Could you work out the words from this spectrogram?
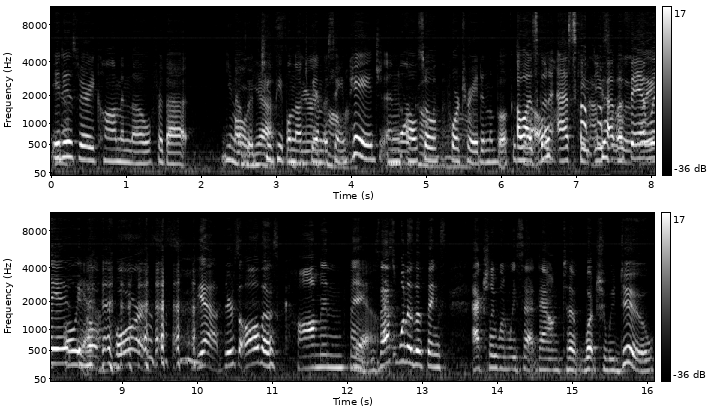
It is yeah. very common, though, for that, you know, Oh, the two people not to be on the same page, and More also portrayed not. in the book as oh well. i was going to ask you do you have a family Oh, yeah. Of course. yeah, there's all those common things. Yeah. That's one of the things, actually, when we sat down to what should we do,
